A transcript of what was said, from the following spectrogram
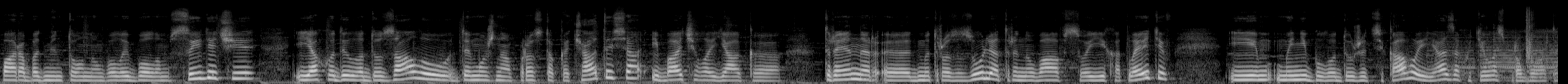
парабадмінтону волейболом сидячи. І я ходила до залу, де можна просто качатися, і бачила, як е, тренер е, Дмитро Зазуля тренував своїх атлетів. І мені було дуже цікаво, і я захотіла спробувати.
